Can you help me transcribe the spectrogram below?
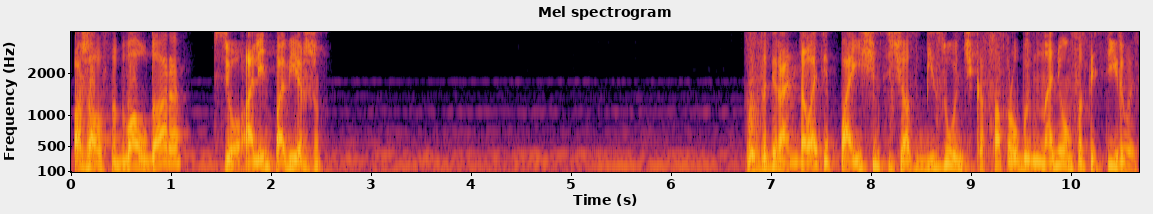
Пожалуйста, два удара. Все, олень повержен. Забираем. Давайте поищем сейчас бизончика. Попробуем на нем потестировать.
